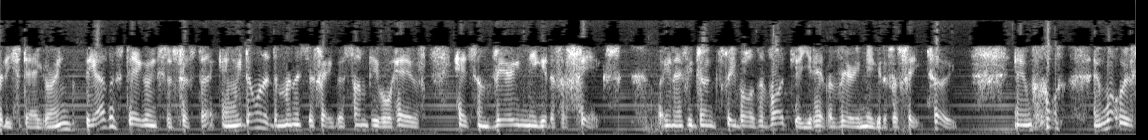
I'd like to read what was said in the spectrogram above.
pretty staggering. The other staggering statistic, and we don't want to diminish the fact that some people have had some very negative effects. But, you know, if you drink three bottles of vodka, you'd have a very negative effect too. And what, and what we've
